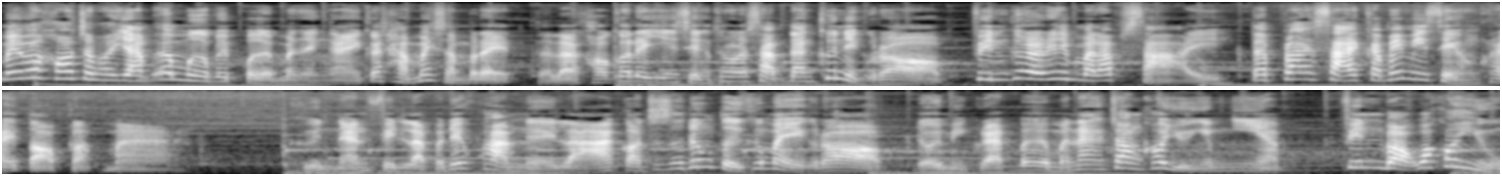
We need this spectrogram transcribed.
ไม่ว่าเขาจะพยายามเอื้อมมือไปเปิดมันยังไงก็ทำไม่สำเร็จ แต่แล้วเขาก็ได้ยินเสียงโทรศัพท์ดังขึ้นอีกรอบ ฟินก็เลยรีบมารับสาย แต่ปลายสายกลับไม่มีเสียงของใครตอบกลับมาคืนนั้นฟินหลับไปด้วยความเหนื่อยล้าก่อนจะสะดุ้งตื่นขึ้นมาอีกรอบ โดยมี Grabber มานั่งจ้องเขาอยู่เงียบๆ ฟินบอกว่าเขาหิว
